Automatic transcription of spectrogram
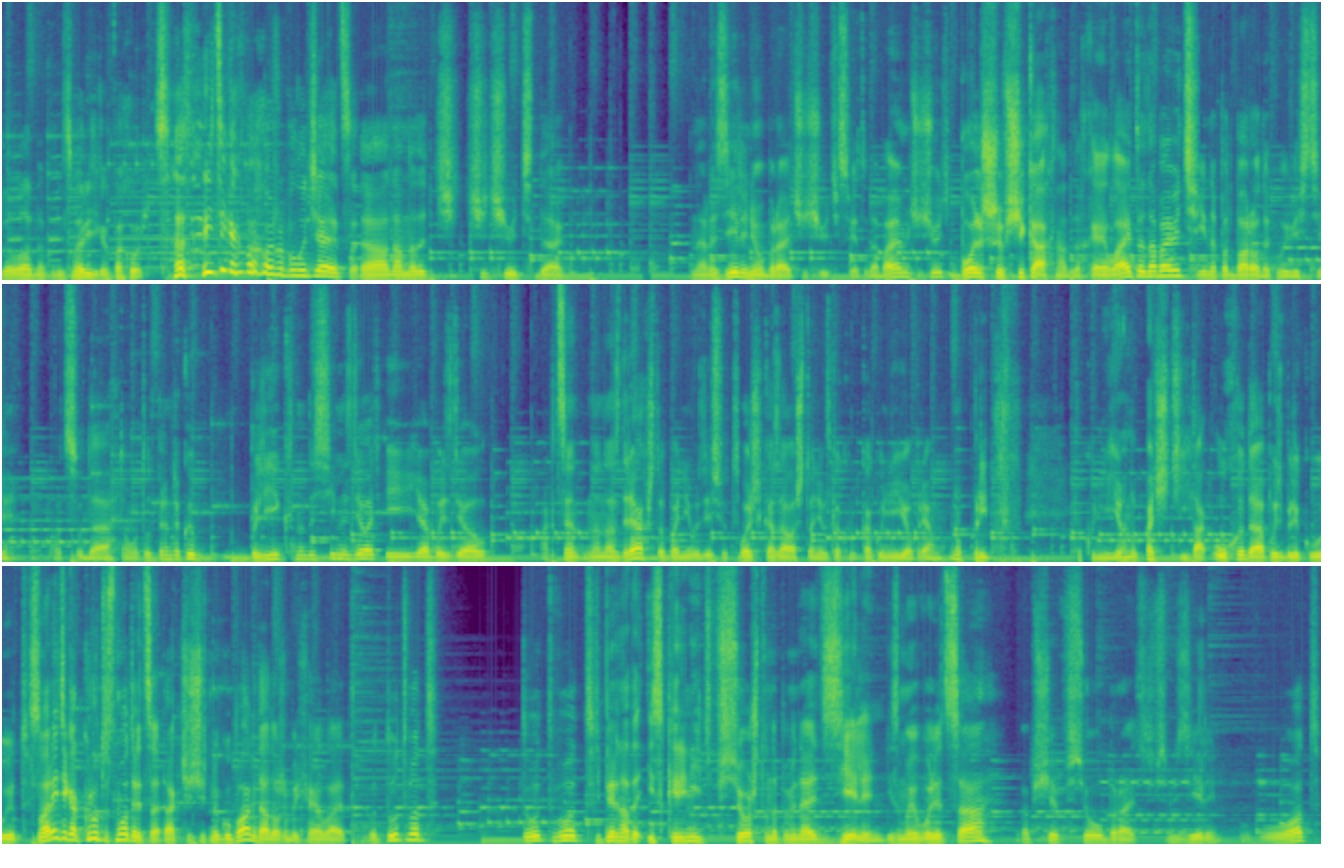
Да ладно, блин, смотрите, как похоже. Смотрите, как похоже получается. А, нам надо чуть-чуть, да. Наверное, зелень убрать чуть-чуть. Цвета добавим чуть-чуть. Больше в щеках надо highlight а добавить и на подбородок вывести вот сюда. Вот тут прям такой блик надо сильно сделать. И я бы сделал акцент на ноздрях, чтобы они вот здесь вот больше казалось, что они вот как, как у нее прям, ну, при... Как у нее, ну почти. Так, ухо, да, пусть бликует. Смотрите, как круто смотрится. Так, чуть-чуть на губах, да, должен быть highlight. Вот тут вот Тут вот. Теперь надо искоренить все, что напоминает зелень из моего лица. Вообще все убрать. Всю зелень. Вот.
